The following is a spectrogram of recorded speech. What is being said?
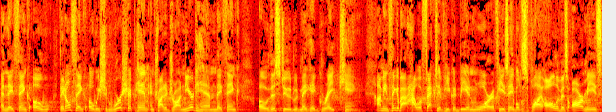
and they think, oh, they don't think, oh, we should worship him and try to draw near to him. They think, oh, this dude would make a great king. I mean, think about how effective he could be in war if he's able to supply all of his armies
